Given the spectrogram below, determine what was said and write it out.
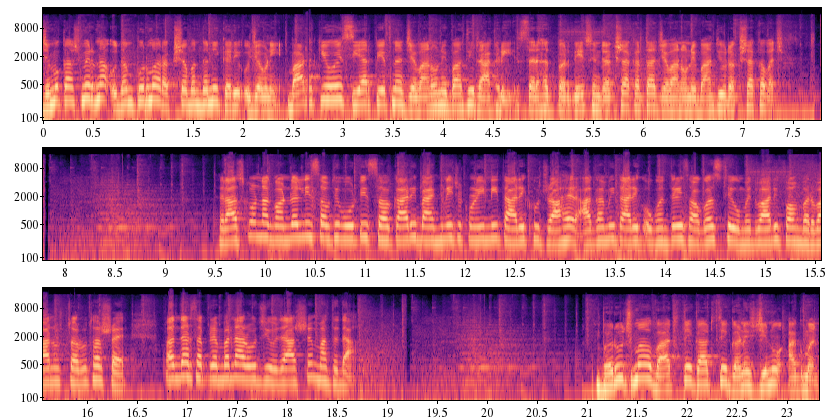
જમ્મુ કાશ્મીરના ઉધમપુરમાં રક્ષાબંધનની કરી ઉજવણી. બાળકીઓએ સીઆરપીએફના જવાનોને બાંધી રાખડી. સરહદ પર દેશની રક્ષા કરતા જવાનોને બાંધ્યું રક્ષા કવચ. રાજકોટના ગોંડલની સૌથી મોટી સહકારી બેંકની ચૂંટણીની તારીખ જાહેર. આગામી તારીખ ઓગણત્રીસ ઓગસ્ટથી ઉમેદવારી ફોર્મ ભરવાનું શરૂ થશે. પંદર સપ્ટેમ્બરના રોજ યોજાશે મતદાન. ભરૂચમાં વાજતે ગાજતે ગણેશજીનું આગમન.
